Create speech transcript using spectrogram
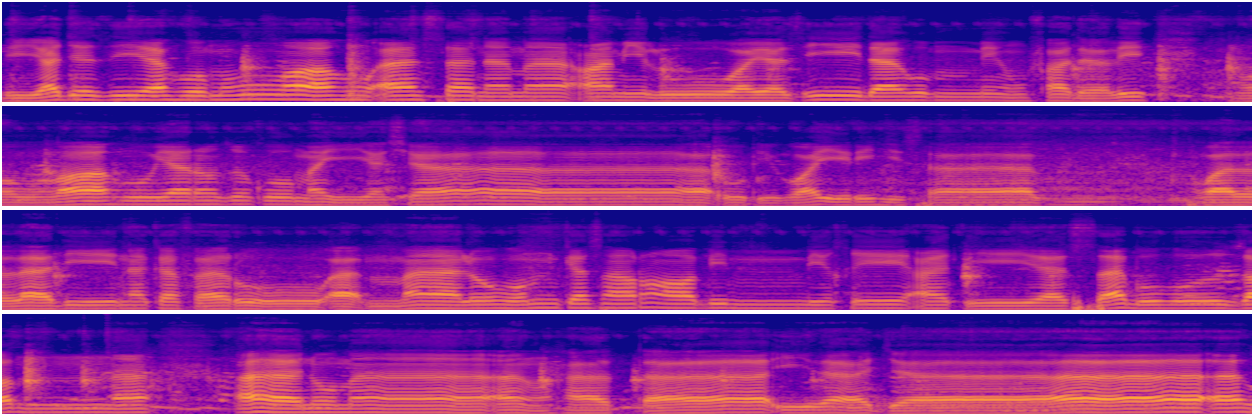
ليجزيهم الله أحسن ما عملوا ويزيدهم من فضله. والله يرزق من يشاء بغير حساب. والذين كفروا أعمالهم كسراب بقيعة يسبه الظن آن ماء حتى إذا جاءه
